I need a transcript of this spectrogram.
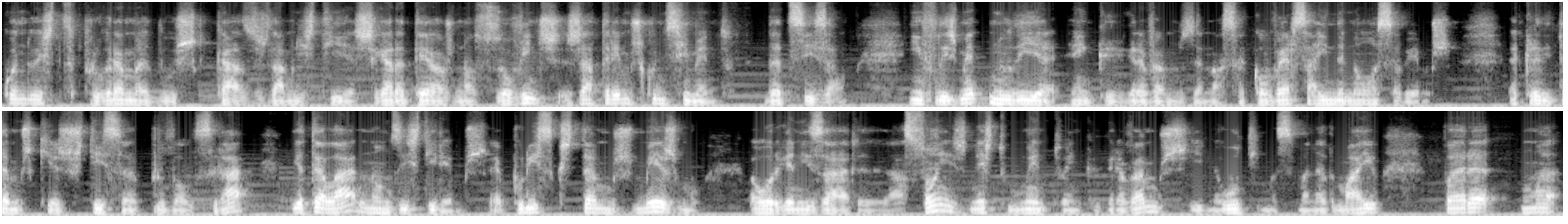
Quando este programa dos casos da amnistia chegar até aos nossos ouvintes, já teremos conhecimento da decisão. Infelizmente, no dia em que gravamos a nossa conversa, ainda não a sabemos. Acreditamos que a justiça prevalecerá e até lá não desistiremos. É por isso que estamos mesmo a organizar eh, ações neste momento em que gravamos e na última semana de maio para uma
